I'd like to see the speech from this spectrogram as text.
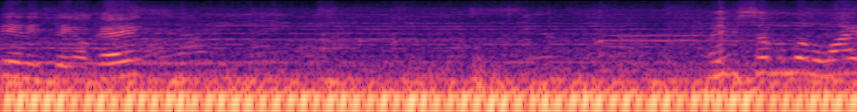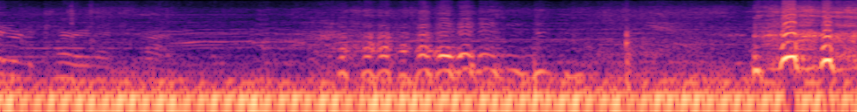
need anything, okay? Maybe something a little lighter to carry next time.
